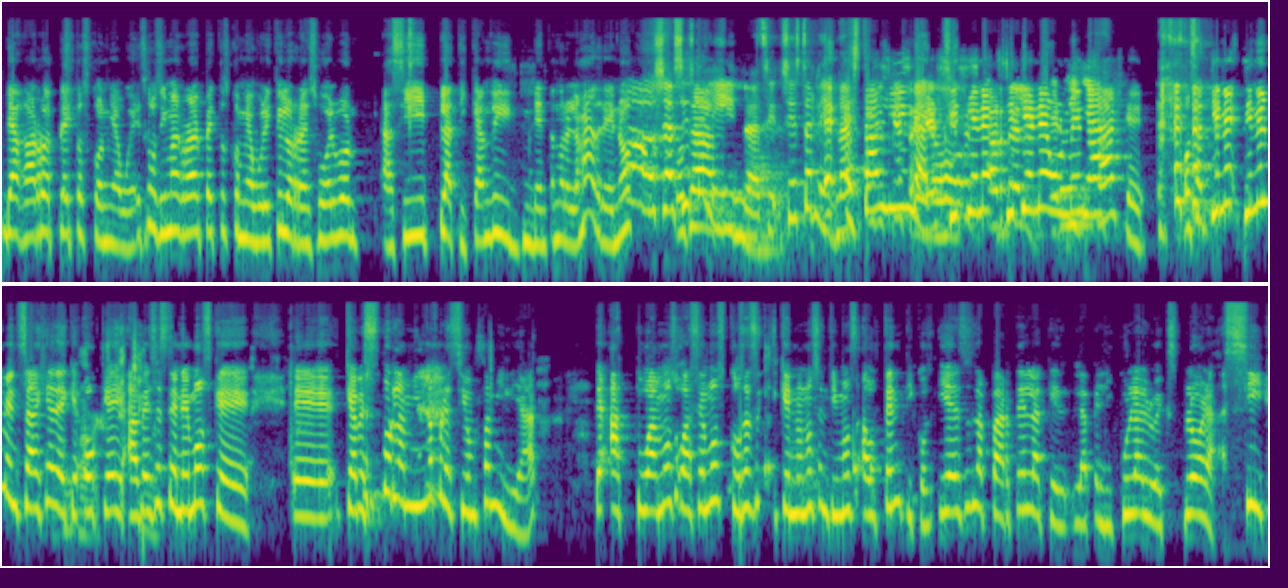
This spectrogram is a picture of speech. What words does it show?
me agarro de pleitos con mi abuelo, es como si me agarro de pleitos con mi abuelito y lo resuelvo así platicando y inventándole la madre, ¿no? No, o sea, sí está linda, sí, está linda. Está linda, sí tiene, sí tiene un mensaje. O sea, tiene, tiene el mensaje de que, ok, a veces tenemos que, eh, que a veces por la misma presión familiar, actuamos o hacemos cosas que no nos sentimos auténticos y esa es la parte en la que la película lo explora. Sí,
